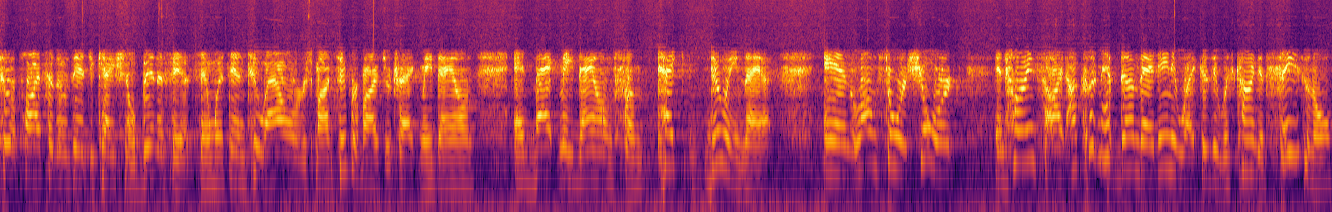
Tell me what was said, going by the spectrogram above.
to apply for those educational benefits. And within two hours, my supervisor tracked me down and backed me down from take, doing that. And long story short, in hindsight, I couldn't have done that anyway because it was kind of seasonal,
